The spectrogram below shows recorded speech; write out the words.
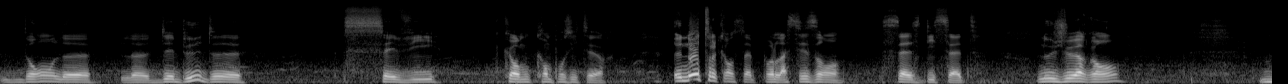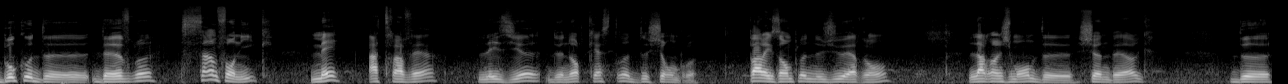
dans le début de ses vies comme compositeur. Un autre concept pour la saison 16-17, nous jouerons beaucoup d'œuvres symphoniques, mais à travers les yeux d'un orchestre de chambre. Par exemple, nous jouerons l'arrangement de Schoenberg de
